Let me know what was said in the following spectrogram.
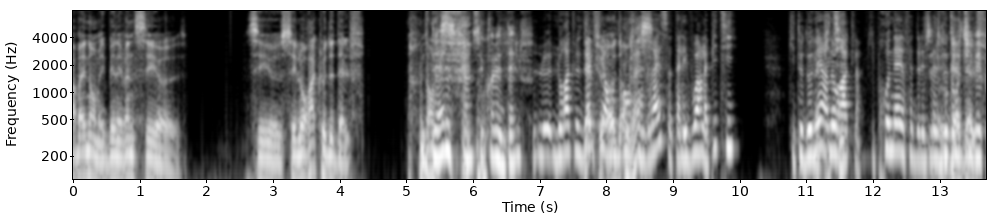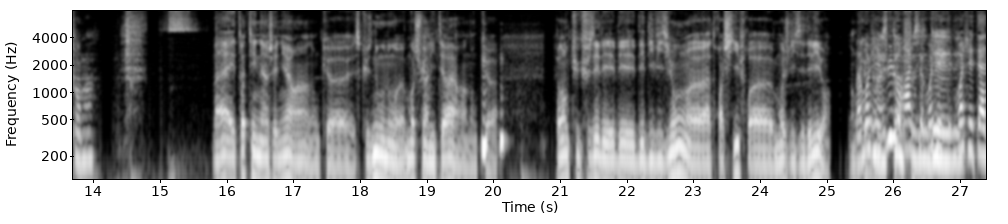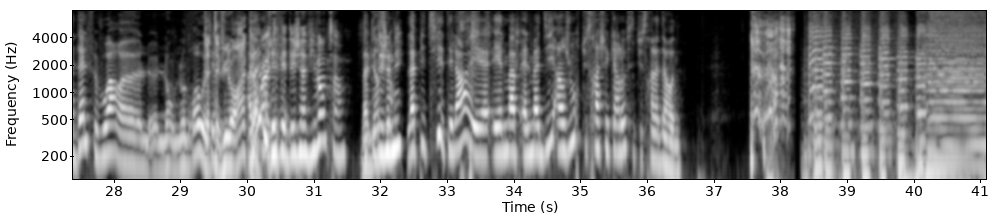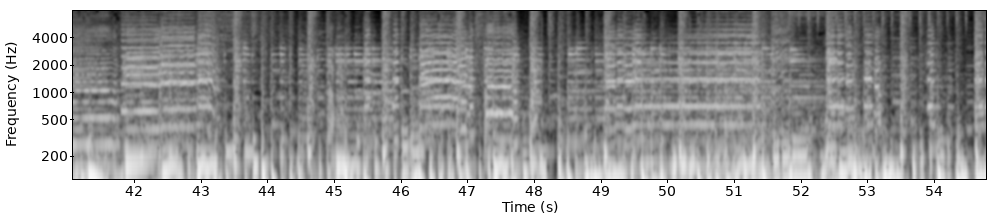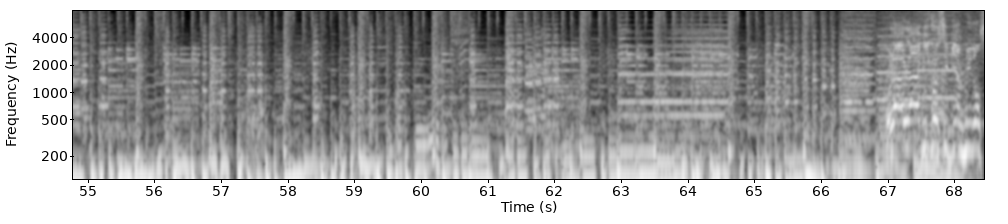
Ah bah non, mais Ben Evans, c'est euh, c'est euh, c'est l'oracle de Delphes. Dans Delphes, c'est quoi le Delphes L'oracle de Delphes, en, en, Grèce, en Grèce t'allais voir la Pythie, qui te donnait un oracle, qui prenait en fait de l'espèce de cultivé pour moi. Bah, et toi, t'es une ingénieure, hein, donc euh, excuse-nous, nous, moi je suis un littéraire, hein, donc euh, pendant que tu faisais des, des, des divisions euh, à trois chiffres, moi je lisais des livres. Donc, bah moi j'ai vu l'oracle. Moi j'ai été, moi j'ai été à Delphes voir l'endroit où. Toi t'as vu l'oracle Ah ouais, j'étais déjà vivante. Hein. Bah bien sûr. La Pitié était là et, et elle m'a elle m'a dit un jour tu seras chez Carlos et tu seras la daronne.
